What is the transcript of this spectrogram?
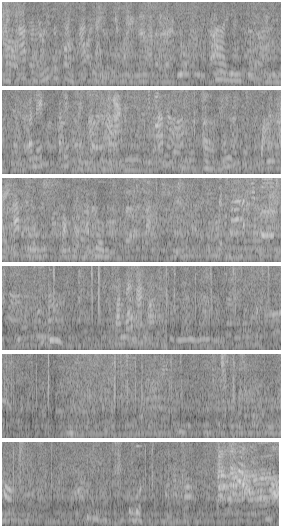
ถ่ายภาพบอกว่าต้องถ่ายภาพใหญ่อะไรนะป้าเล็กป้าเล็กถ่ายภาพใหญ่ภาพเออให้วางถ่ายภาพรวมไหมวางถ่ายภาพรวมวางได้ไหมหัวปากหลังอ๋อ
